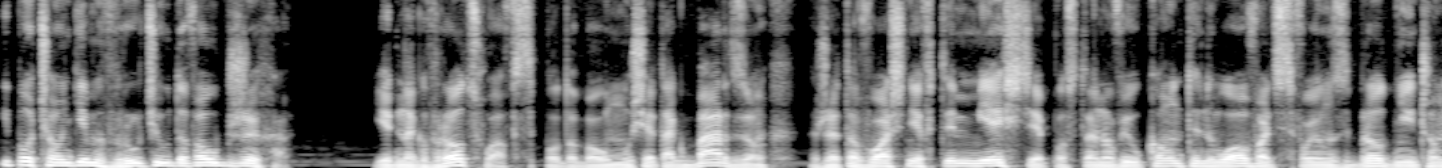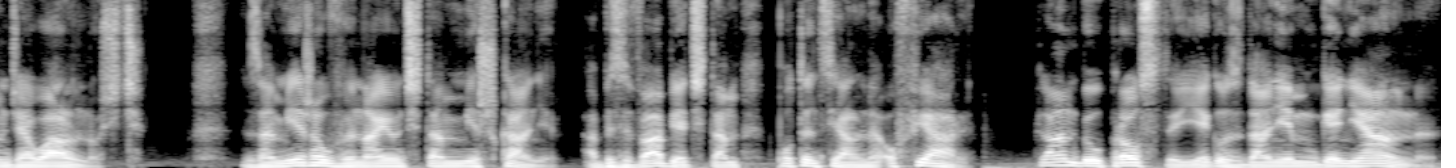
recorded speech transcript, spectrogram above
i pociągiem wrócił do Wałbrzycha. Jednak Wrocław spodobał mu się tak bardzo, że to właśnie w tym mieście postanowił kontynuować swoją zbrodniczą działalność. Zamierzał wynająć tam mieszkanie, aby zwabiać tam potencjalne ofiary. Plan był prosty i jego zdaniem genialny.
